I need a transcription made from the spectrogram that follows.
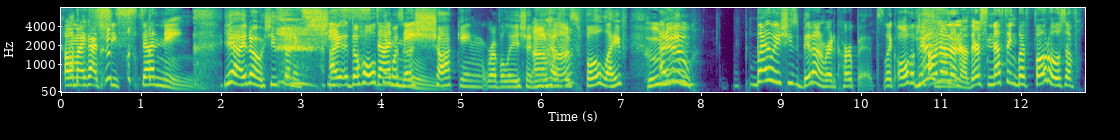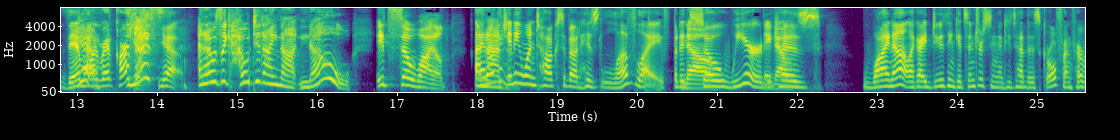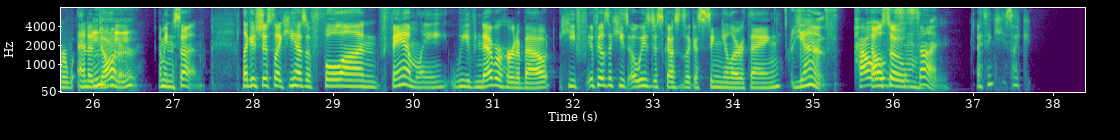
Oh my God. She's stunning. yeah, I know she's stunning. I, the whole thing was a shocking revelation. He has Uh-huh. this full life. Who I knew? mean, by the way, she's been on red carpets. Like all the pictures. Oh no, no, no. There's nothing but photos of them Yeah. on red carpet. yes. Yeah. And I was like, how did I not know? It's so wild. I don't think anyone talks about his love life, but it's No, so weird they don't. Because why not? Like I do think it's interesting that he's had this girlfriend forever and a Mhm. daughter. I mean, a son. Like it's just like he has a full on family we've never heard about. He it feels like he's always discussed as like a singular thing. Yes. How old Also- is his son? I think he's like,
